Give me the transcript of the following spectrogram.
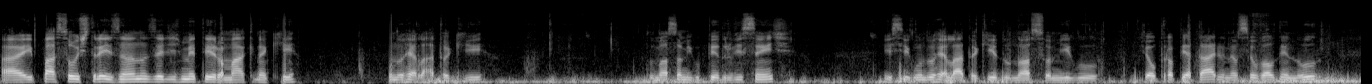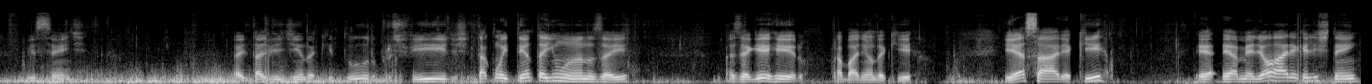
Aí passou os três anos, eles meteram a máquina aqui, no relato aqui do nosso amigo Pedro Vicente e segundo o relato aqui do nosso amigo que é o proprietário, né, o seu Valdenor Vicente. Aí ele está dividindo aqui tudo para os filhos, está com 81 anos aí, mas é guerreiro trabalhando aqui. E essa área aqui é, é a melhor área que eles têm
